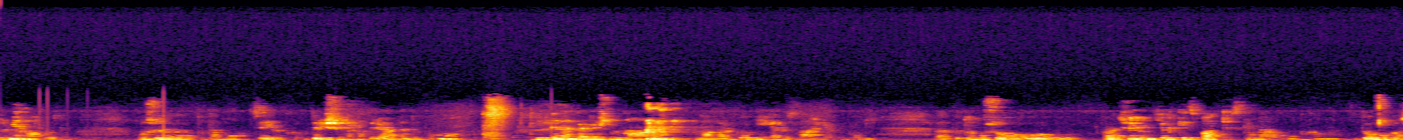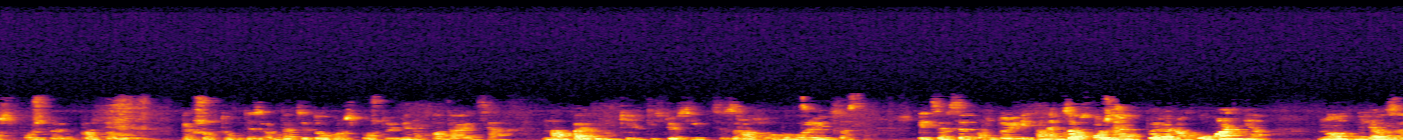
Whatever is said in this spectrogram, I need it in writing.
зміну, а потім вже подамо це як до рішення матеріальної допомоги. Єдине, звісно, на, на майбутнє, я не знаю, як буде, е, тому що працюємо тільки з банківськими рахунками. Договор з поштою, просто якщо хто буде звертатися, договор з поштою він укладається на певну кількість осіб, це зразу обговорюється. І це все просто, і там Не за кожне перерахування, ну я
